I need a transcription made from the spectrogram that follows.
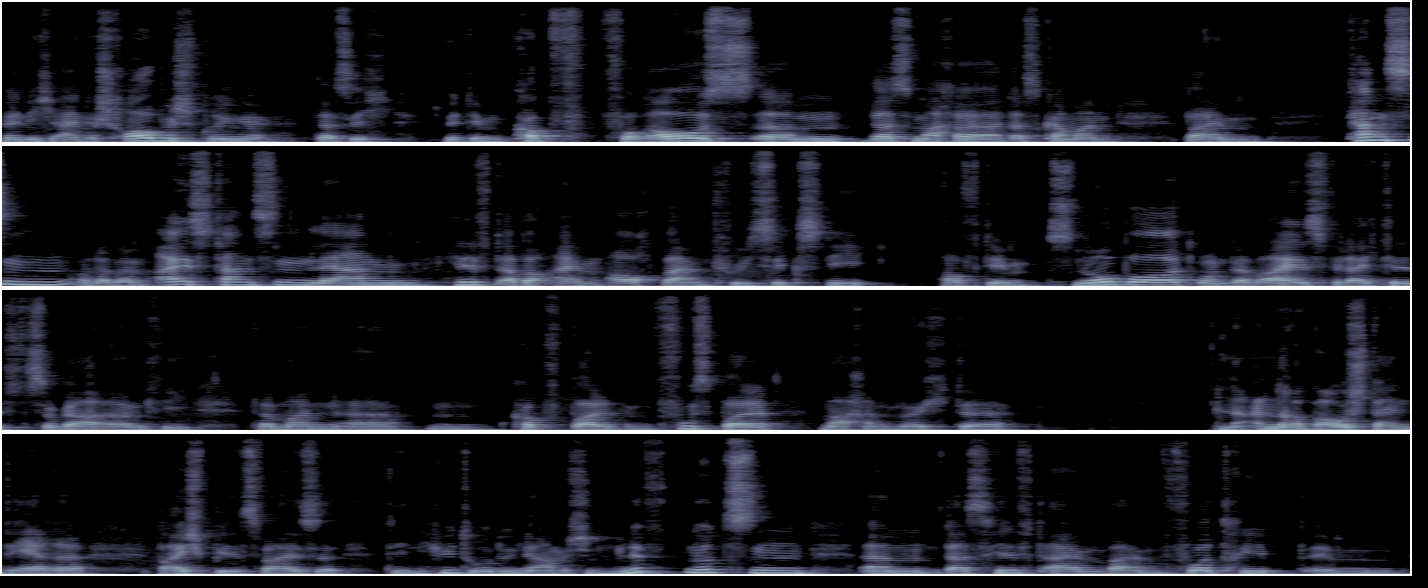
wenn ich eine Schraube springe, dass ich mit dem Kopf voraus ähm, das mache. Das kann man beim Tanzen oder beim Eistanzen lernen, hilft aber einem auch beim 360 auf dem Snowboard und wer weiß, vielleicht hilft es sogar irgendwie, wenn man äh, einen Kopfball im Fußball machen möchte. Ein anderer Baustein wäre beispielsweise den hydrodynamischen Lift nutzen. Ähm, das hilft einem beim Vortrieb im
